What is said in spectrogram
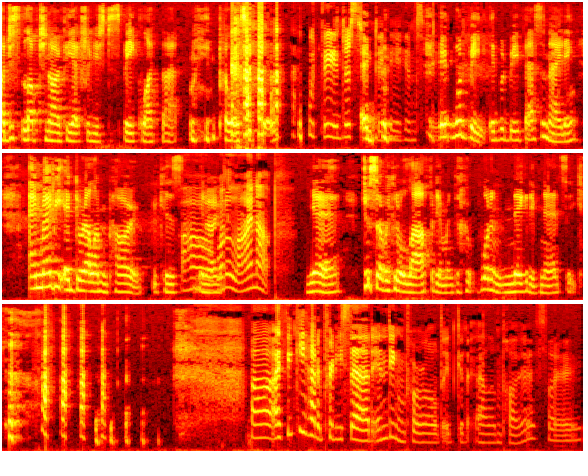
I'd just love to know if he actually used to speak like that poetically. would be interesting to hear him speak. it would be. It would be fascinating. And maybe Edgar Allan Poe, because, Oh, you know, what a lineup. yeah, just so we could all laugh at him and go, what a negative Nancy. Uh, I think he had a pretty sad ending, poor old Edgar Allan Poe. So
